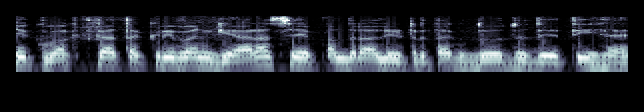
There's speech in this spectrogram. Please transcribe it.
एक वक्त का तकरीबन 11 से 15 लीटर तक दूध देती है।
